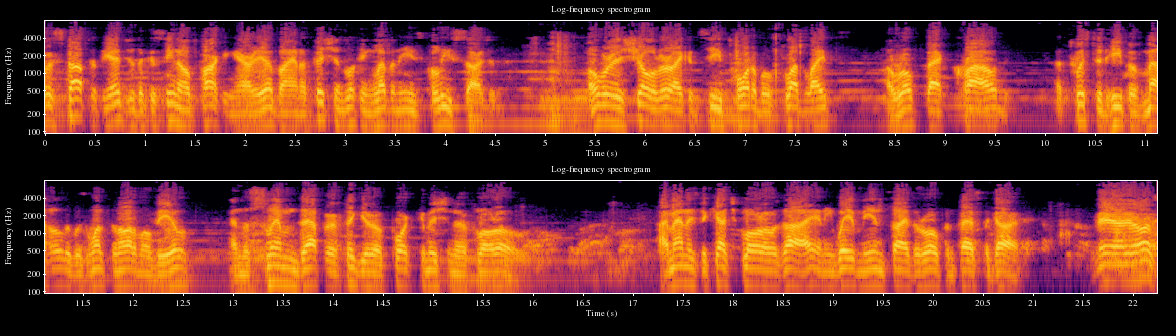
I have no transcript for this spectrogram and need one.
was stopped at the edge of the casino parking area by an efficient looking Lebanese police sergeant. Over his shoulder, I could see portable floodlights, a rope back crowd, a twisted heap of metal that was once an automobile, and the slim, dapper figure of Port Commissioner Floro. I managed to catch Floro's eye, and he waved me inside the rope and past the guard. May I ask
